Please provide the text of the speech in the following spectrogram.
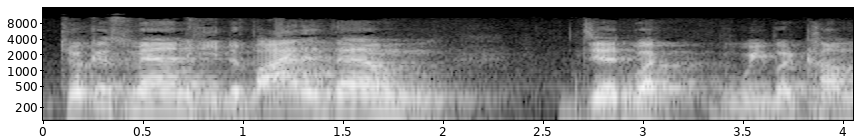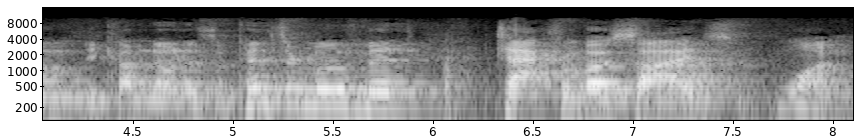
He took his men, he divided them, did what we would come become known as the pincer movement, attacked from both sides, won.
